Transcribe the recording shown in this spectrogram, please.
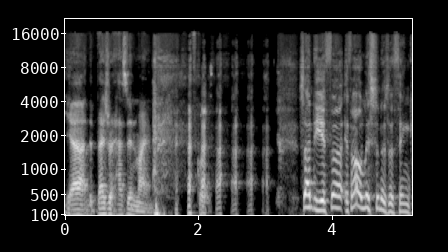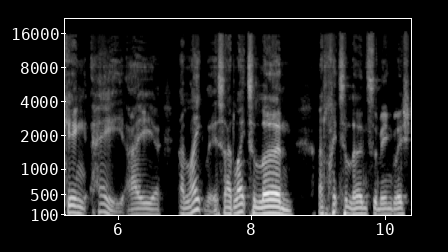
Yeah, the pleasure has been mine. Of course. Santi, if uh, if our listeners are thinking, "Hey, I uh, I like this. I'd like to learn. I'd like to learn some English."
